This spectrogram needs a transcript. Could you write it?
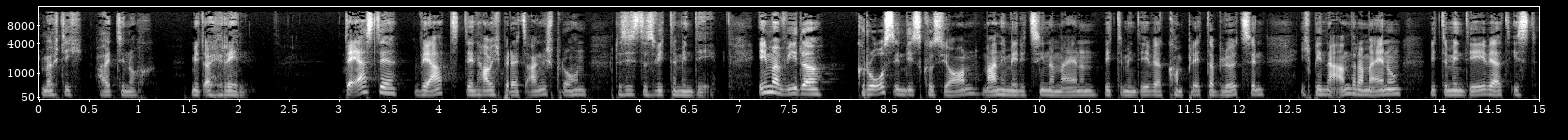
möchte ich heute noch mit euch reden. Der erste Wert, den habe ich bereits angesprochen, das ist das Vitamin D. Immer wieder groß in Diskussion. Manche Mediziner meinen, Vitamin D wäre kompletter Blödsinn. Ich bin der anderer Meinung, Vitamin D-Wert ist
